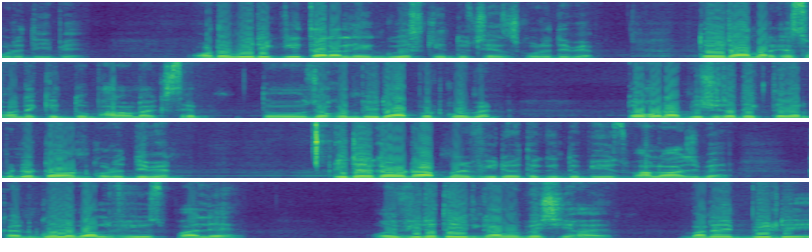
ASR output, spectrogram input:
করে দিবে। অটোমেটিকলি তারা ল্যাঙ্গুয়েজ কিন্তু চেঞ্জ করে দিবে। তো এটা আমার কাছে অনেক কিন্তু ভালো লাগছে। তো যখন ভিডিও আপলোড করবেন, তখন আপনি সেটা দেখতে পারবেন, ওটা অন করে দিবেন। এটার কারণে আপনার ভিডিওতে কিন্তু ভিউজ ভালো আসবে। কারণ গ্লোবাল ভিউজ পালে ওই ভিডিওতে ইনকামও বেশি হয় মানে বিডি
